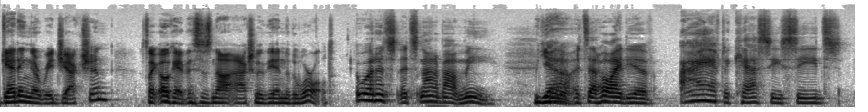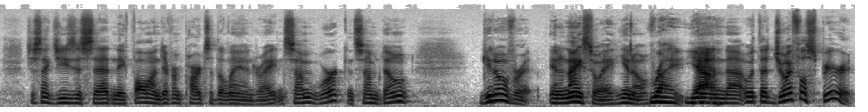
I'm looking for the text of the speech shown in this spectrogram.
getting a rejection. It's like, okay, this is not actually the end of the world. Well, it's, it's not about me. You Yeah. know, it's that whole idea of I have to cast these seeds, just like Jesus said, and they fall on different parts of the land, right? And some work and some don't. Get over it in a nice way, you know. Right, yeah. And uh, with a joyful spirit,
